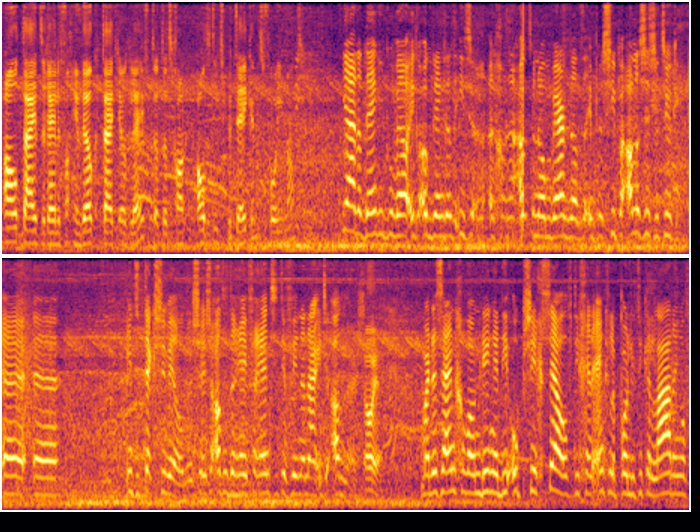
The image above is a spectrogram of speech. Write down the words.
altijd relevant, in welke tijd je ook leeft? Dat het gewoon altijd iets betekent voor iemand? Ja, dat denk ik. Hoewel ik ook denk dat iets, een, gewoon een autonoom werk, dat in principe alles is natuurlijk eh, eh, intertextueel. Dus er is altijd een referentie te vinden naar iets anders. Oh ja. Maar er zijn gewoon dingen die op zichzelf, die geen enkele politieke lading of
